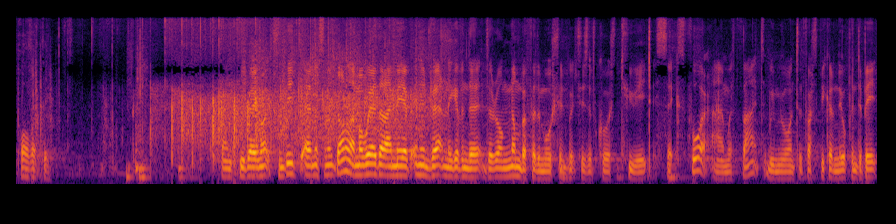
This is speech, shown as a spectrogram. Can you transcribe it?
poverty. Thank you very much indeed, uh, Mr MacDonald. I'm aware that I may have inadvertently given the, the wrong number for the motion, which is, of course, 2864. And with that, we move on to the first speaker in the open debate,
